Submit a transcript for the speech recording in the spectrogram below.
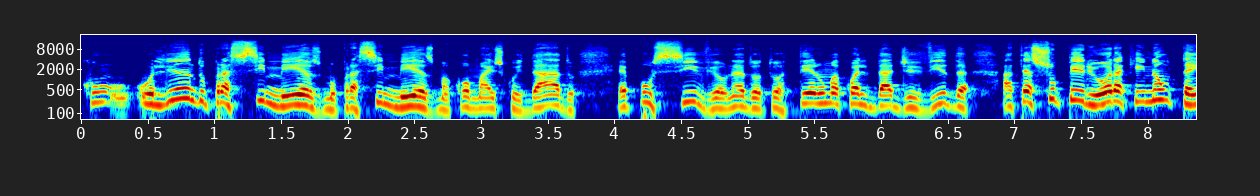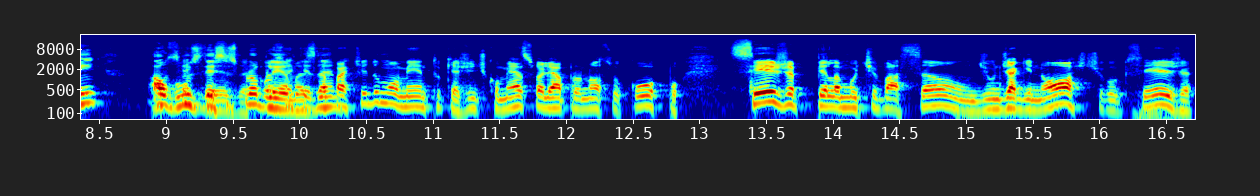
com, olhando para si mesmo, para si mesma com mais cuidado, é possível, né, doutor, ter uma qualidade de vida até superior a quem não tem alguns certeza, desses problemas, né? A partir do momento que a gente começa a olhar para o nosso corpo, seja pela motivação de um diagnóstico que seja,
